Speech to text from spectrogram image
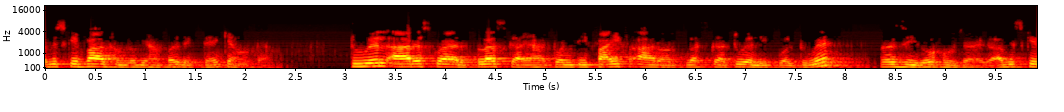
अब इसके बाद हम लोग यहाँ पर देखते हैं क्या होता है। ट्वेल्व आर स्क्वायर प्लस का यहाँ ट्वेंटी फाइव आर और प्लस का ट्वेल्व इक्वल टू में ज़ीरो हो जाएगा। अब इसके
